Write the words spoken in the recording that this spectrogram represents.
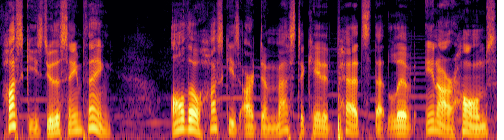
huskies do the same thing. Although huskies are domesticated pets that live in our homes,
